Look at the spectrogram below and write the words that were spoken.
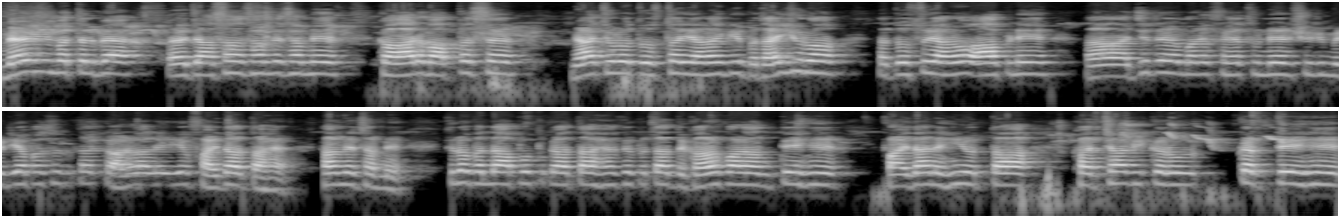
मैं भी मतलब है जासा सामने सामने कार वापस। मैं चलो दोस्तों यारा की बताई छुड़ा तो दोस्तों यारो आपने जितने हमारे फ़ैन सुनने सोशल मीडिया पर सुनता है, कार वाले ये फ़ायदा होता है सामने सामने चलो बंदा आपको पकाता है फिर पता दुकान पर आते हैं फ़ायदा नहीं होता खर्चा भी करो करते हैं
